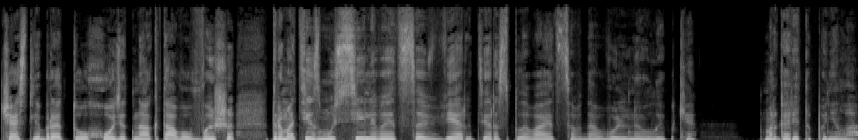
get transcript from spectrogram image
Часть либретто уходит на октаву выше, драматизм усиливается, Верди расплывается в довольной улыбке. Маргарита поняла.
